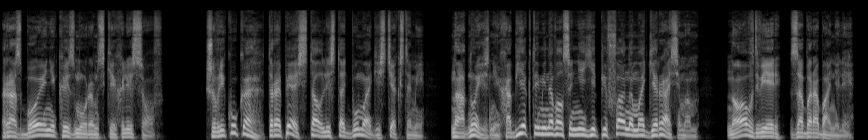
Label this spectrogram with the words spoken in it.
разбойник из муромских лесов. Шеврикука, торопясь, стал листать бумаги с текстами. На одной из них объект именовался не Епифаном, а Герасимом, но в дверь забарабанили.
